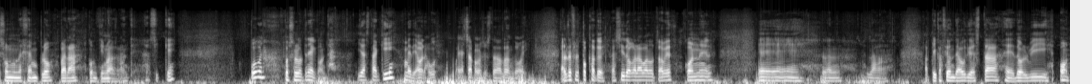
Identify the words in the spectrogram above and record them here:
son un ejemplo para continuar adelante. Así que, pues bueno, pues se lo tenía que contar. Y hasta aquí media hora, uy, vaya chapa que se está dando hoy. El Reflex Podcast de hoy ha sido grabado otra vez con el eh, la, aplicación de audio está eh, Dolby On.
